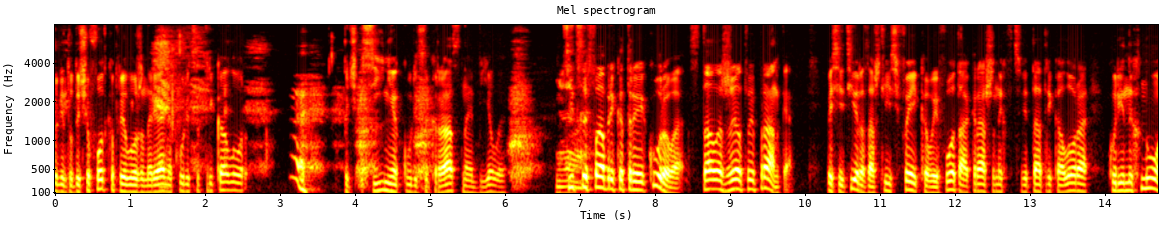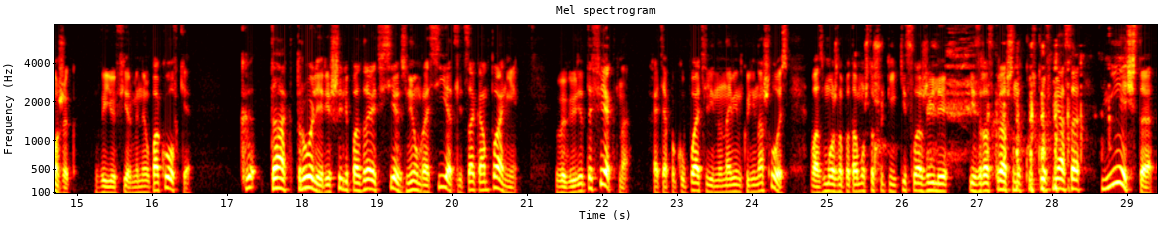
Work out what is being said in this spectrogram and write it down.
Блин, тут еще фотка приложена, реально курица триколор. Синяя курица, красная, белая. Птицефабрика Троекурова стала жертвой пранка. По сети разошлись фейковые фото окрашенных в цвета триколора куриных ножек в ее фирменной упаковке. К- так тролли решили поздравить всех с Днем России от лица компании. Выглядит эффектно, хотя покупателей на новинку не нашлось. Возможно, потому что шутники сложили из раскрашенных кусков мяса нечто,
